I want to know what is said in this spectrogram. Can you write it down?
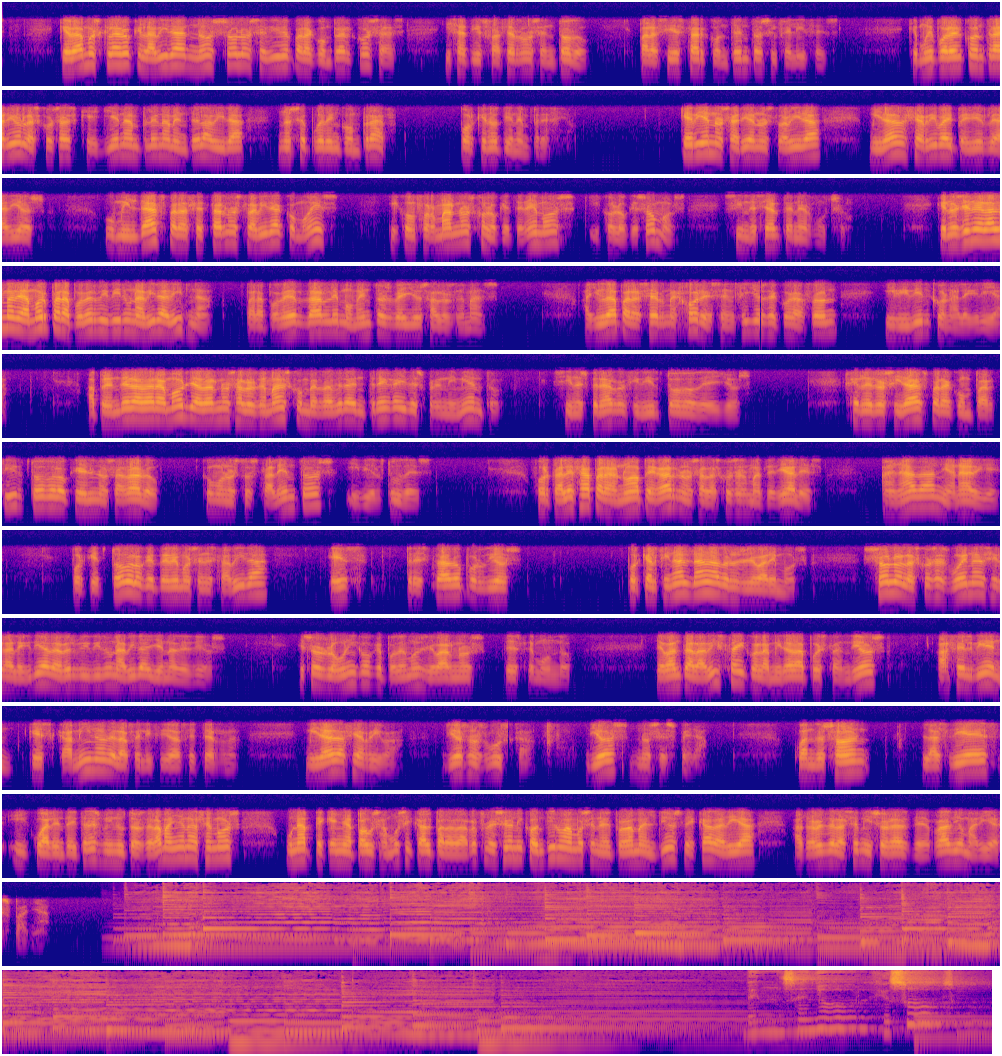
que veamos claro que la vida no solo se vive para comprar cosas, y satisfacernos en todo, para así estar contentos y felices. Que muy por el contrario, las cosas que llenan plenamente la vida no se pueden comprar, porque no tienen precio. Qué bien nos haría nuestra vida mirar hacia arriba y pedirle a Dios humildad para aceptar nuestra vida como es y conformarnos con lo que tenemos y con lo que somos, sin desear tener mucho. Que nos llene el alma de amor para poder vivir una vida digna, para poder darle momentos bellos a los demás. Ayuda para ser mejores, sencillos de corazón y vivir con alegría. Aprender a dar amor y a darnos a los demás con verdadera entrega y desprendimiento, sin esperar recibir todo de ellos. Generosidad para compartir todo lo que Él nos ha dado, como nuestros talentos y virtudes. Fortaleza para no apegarnos a las cosas materiales, a nada ni a nadie, porque todo lo que tenemos en esta vida es prestado por Dios, porque al final nada nos llevaremos, solo las cosas buenas y la alegría de haber vivido una vida llena de Dios. Eso es lo único que podemos llevarnos de este mundo. Levanta la vista y con la mirada puesta en Dios, hace el bien, que es camino de la felicidad eterna. Mirad hacia arriba, Dios nos busca, Dios nos espera. Cuando son las 10 y 43 minutos de la mañana hacemos una pequeña pausa musical para la reflexión y continuamos en el programa El Dios de cada día a través de las emisoras de Radio María España.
